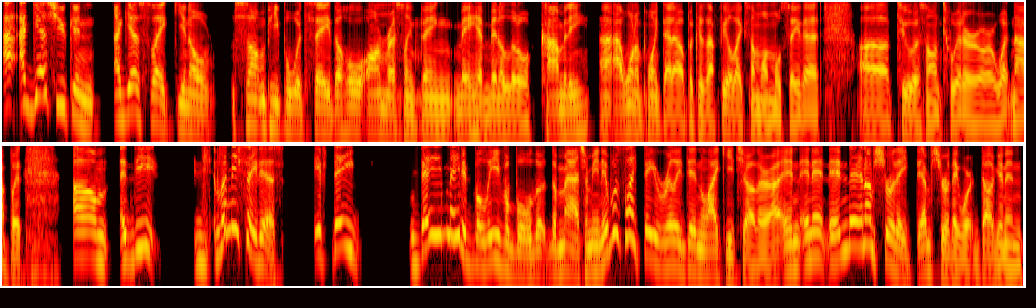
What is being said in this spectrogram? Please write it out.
I, I guess you can. I guess like you know, some people would say the whole arm wrestling thing may have been a little comedy. I, I want to point that out because I feel like someone will say that uh, to us on Twitter or whatnot. But um, the let me say this: if they they made it believable the the match. I mean, it was like they really didn't like each other, uh, and and it and, and I'm sure they I'm sure they were Duggan and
